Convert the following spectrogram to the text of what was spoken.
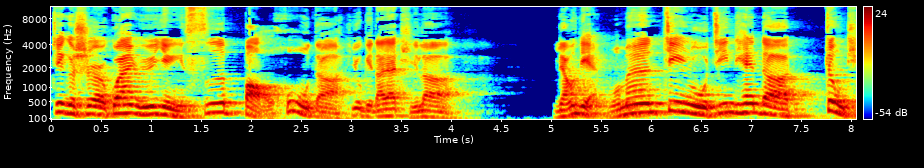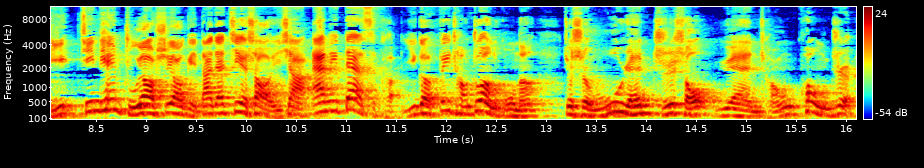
这个是关于隐私保护的，又给大家提了两点。我们进入今天的正题，今天主要是要给大家介绍一下 AnyDesk 一个非常重要的功能，就是无人值守远程控制。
